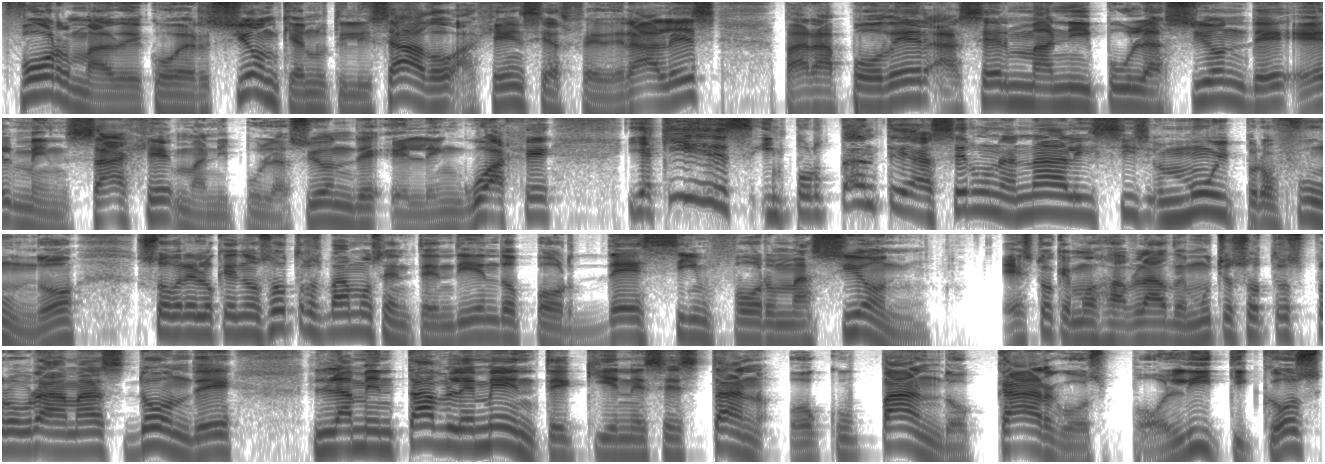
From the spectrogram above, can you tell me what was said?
forma de coerción que han utilizado agencias federales para poder hacer manipulaciones manipulación del mensaje, manipulación del lenguaje. Y aquí es importante hacer un análisis muy profundo sobre lo que nosotros vamos entendiendo por desinformación. Esto que hemos hablado en muchos otros programas donde lamentablemente quienes están ocupando cargos políticos,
